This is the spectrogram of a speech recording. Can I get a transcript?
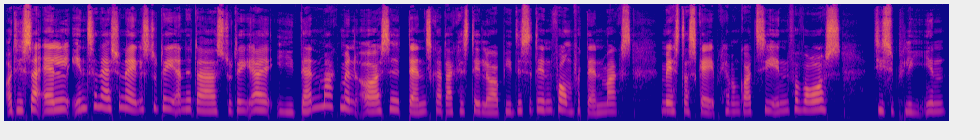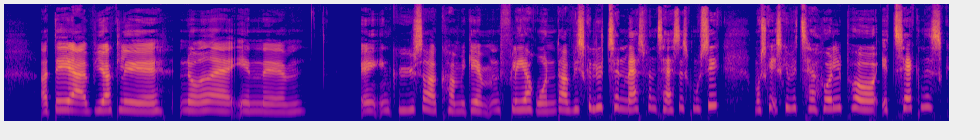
Og det er så alle internationale studerende, der studerer i Danmark, men også danskere, der kan stille op i det. Så det er en form for Danmarks mesterskab, kan man godt sige, inden for vores disciplin. Og det er virkelig noget af en... Øh, en gyser at komme igennem flere runder. Vi skal lytte til en masse fantastisk musik. Måske skal vi tage hul på et teknisk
